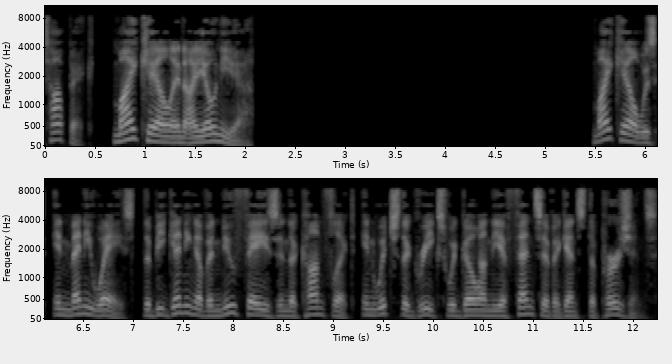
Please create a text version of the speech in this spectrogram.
Topic Mycale and Ionia Mycale was, in many ways, the beginning of a new phase in the conflict, in which the Greeks would go on the offensive against the Persians.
